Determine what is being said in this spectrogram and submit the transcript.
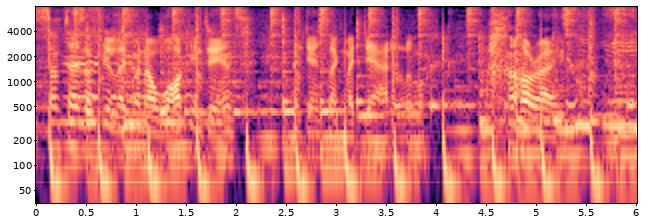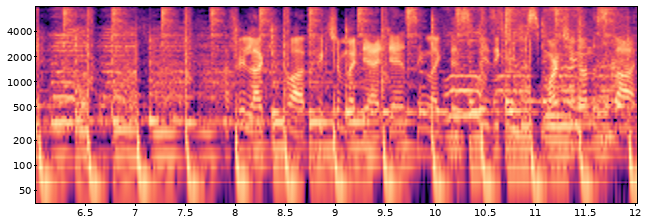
Sometimes I feel like when I walk and dance, I dance like my dad a little. All right. I feel like I picture my dad dancing like this, basically just marching on the spot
